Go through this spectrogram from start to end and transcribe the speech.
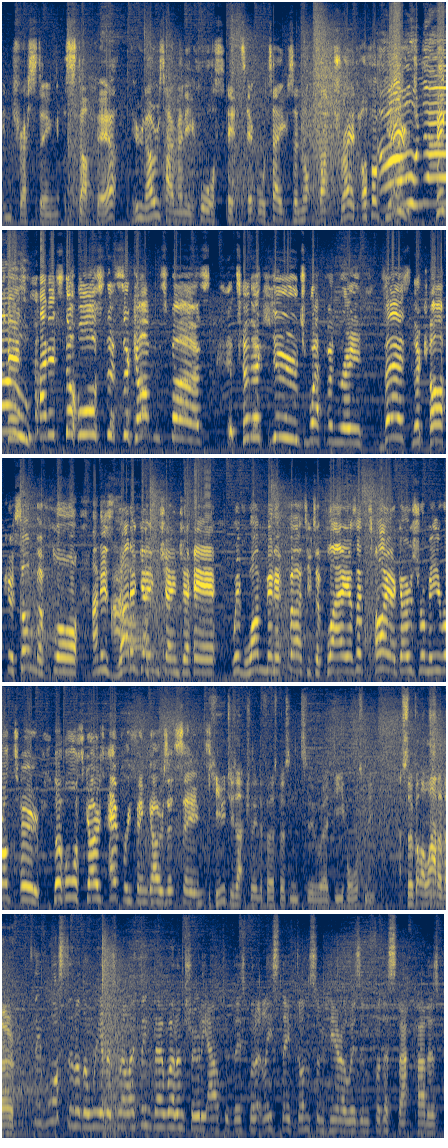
Interesting stuff here. Who knows how many horse hits it will take to knock that tread off of Oh, huge no! big hit, and it's the horse that succumbs first to the huge weaponry. There's the carcass on the floor, and is that a game changer here? With one minute thirty to play, as a tire goes from Erod 2. The horse goes, everything goes, it seems. Huge is actually the first person to uh, de-horse me. I've still got the ladder though. They've lost another wheel as well. I think they're well and truly out of this, but at least they've done some heroism for the stat padders.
